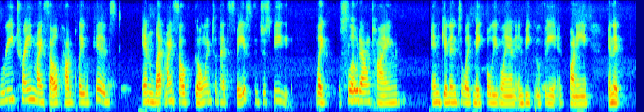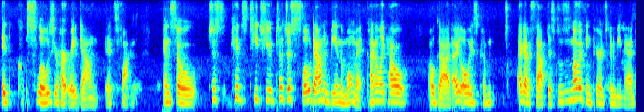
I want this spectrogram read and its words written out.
retrain myself how to play with kids and let myself go into that space to just be like slow down time and get into like make believe land and be goofy and funny and it it slows your heart rate down. It's fun. And so just kids teach you to just slow down and be in the moment. Kind of like how oh god, I always come I got to stop this because there's another thing parents going to be mad.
